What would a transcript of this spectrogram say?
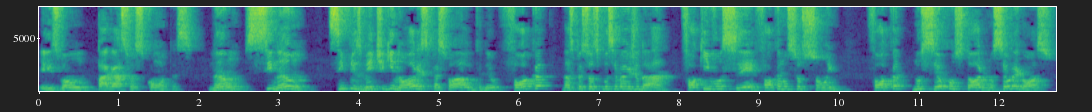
Eles vão pagar suas contas? Não. Se não, simplesmente ignora esse pessoal, entendeu? Foca nas pessoas que você vai ajudar. Foca em você, foca no seu sonho, foca no seu consultório, no seu negócio.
